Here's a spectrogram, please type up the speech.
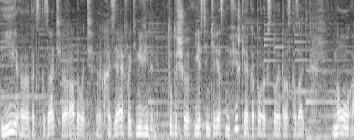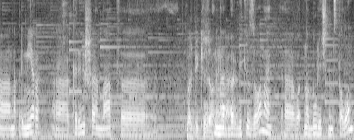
и, э, так сказать, радовать э, хозяев этими видами. Тут еще есть интересные фишки, о которых стоит рассказать. Ну, э, например, крыша над барбекю зоны. Над да. барбекю зоны, вот над уличным столом.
